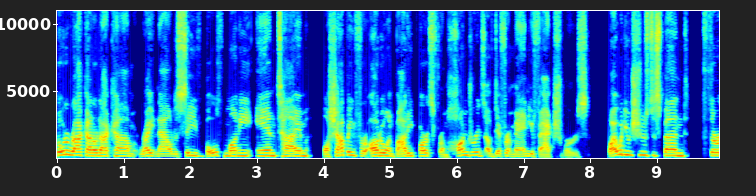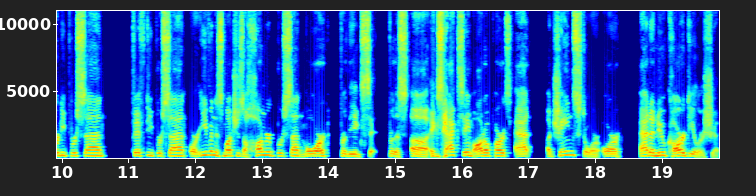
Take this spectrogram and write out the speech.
Go to rockauto.com right now to save both money and time while shopping for auto and body parts from hundreds of different manufacturers. Why would you choose to spend 30%, 50%, or even as much as 100% more for the ex- for this uh, exact same auto parts at a chain store or at a new car dealership?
